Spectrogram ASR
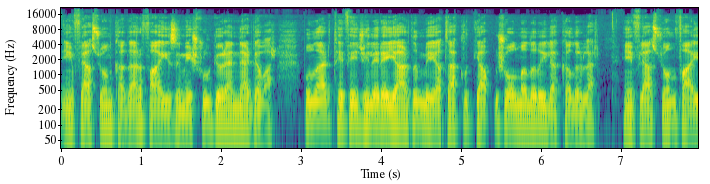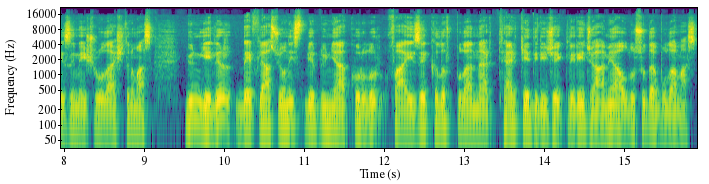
Enflasyon kadar faizi meşru görenler de var. Bunlar tefecilere yardım ve yataklık yapmış olmalarıyla kalırlar. Enflasyon faizi meşrulaştırmaz. Gün gelir deflasyonist bir dünya kurulur, faize kılıf bulanlar terk edilecekleri cami avlusu da bulamaz.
